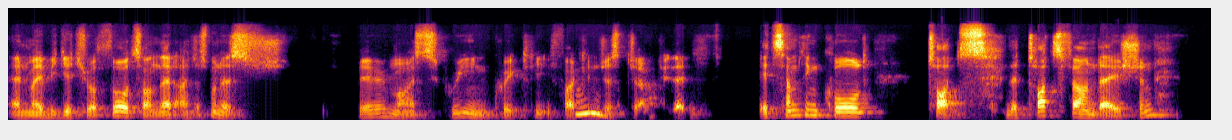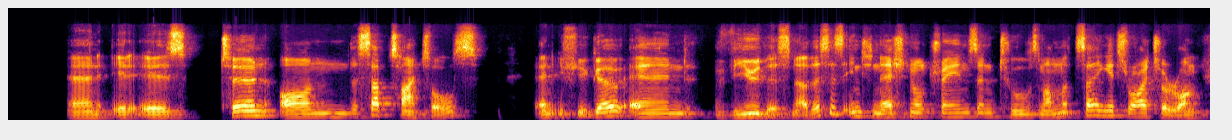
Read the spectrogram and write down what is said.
and maybe get your thoughts on that. I just want to share my screen quickly, if I can mm. just jump to that. It's something called TOTS, the TOTS Foundation, and it is turn on the subtitles. And if you go and view this, now this is international trends and tools, and I'm not saying it's right or wrong,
